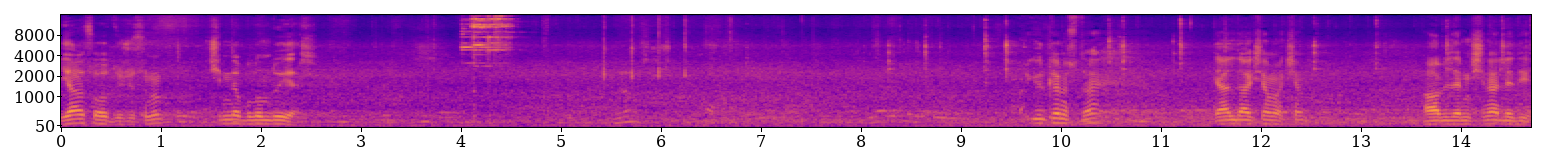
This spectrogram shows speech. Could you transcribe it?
yağ soğutucusunun içinde bulunduğu yer. Gürkan Usta geldi akşam akşam abilerin işini hallediyor.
